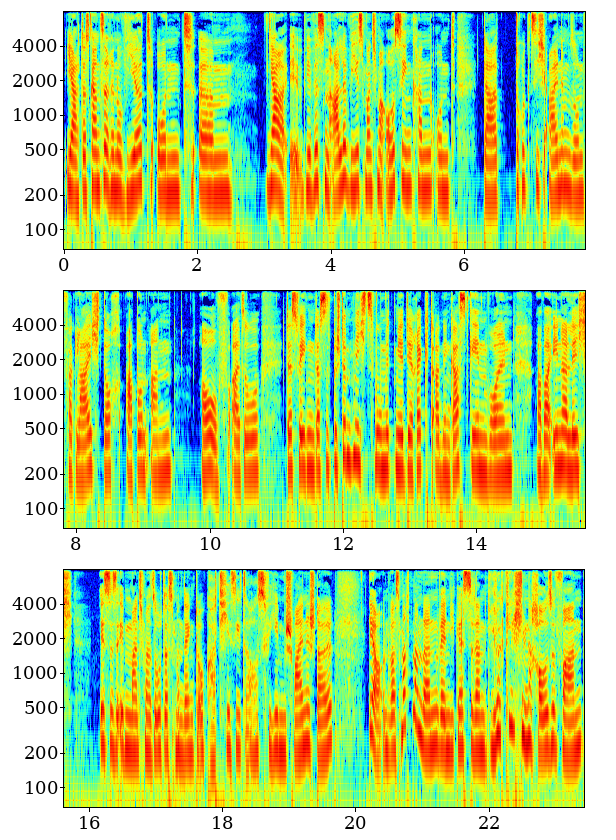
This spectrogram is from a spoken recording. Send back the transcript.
ja, das Ganze renoviert und ähm, ja, wir wissen alle, wie es manchmal aussehen kann und da drückt sich einem so ein Vergleich doch ab und an auf. Also deswegen, das ist bestimmt nichts, womit wir direkt an den Gast gehen wollen, aber innerlich ist es eben manchmal so, dass man denkt, oh Gott, hier sieht's aus wie im Schweinestall. Ja, und was macht man dann, wenn die Gäste dann glücklich nach Hause fahren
